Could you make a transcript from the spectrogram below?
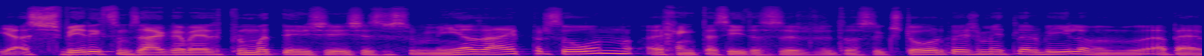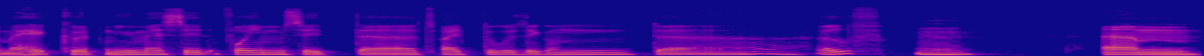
Ja, es ist schwierig zu sagen, wer vermutlich ist. Ist es mehr als eine Person? Ich denke sein, dass er, dass er gestorben ist mittlerweile. Aber man hat gehört nichts mehr von ihm seit äh, 2011. Mhm. Ähm,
